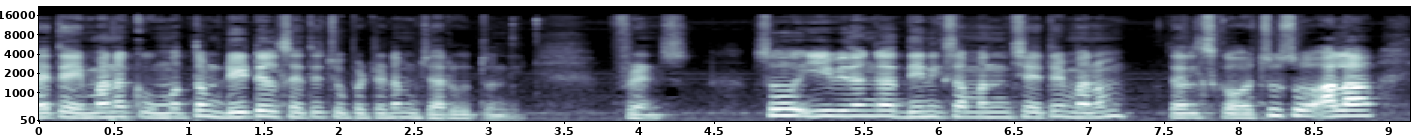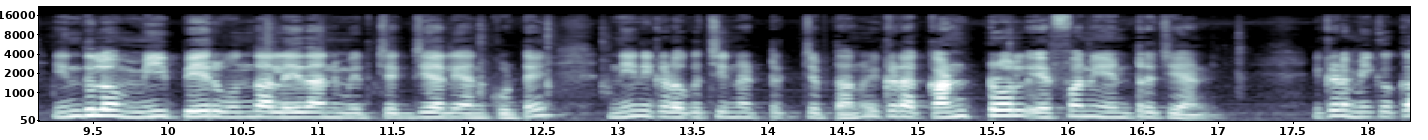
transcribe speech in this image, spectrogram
అయితే మనకు మొత్తం డీటెయిల్స్ అయితే చూపెట్టడం జరుగుతుంది ఫ్రెండ్స్ సో ఈ విధంగా దీనికి సంబంధించి అయితే మనం తెలుసుకోవచ్చు. సో అలా ఇందులో మీ పేరు ఉందా లేదా అని మీరు చెక్ చేయాలి అనుకుంటే నేను ఇక్కడ ఒక చిన్న ట్రిక్ చెప్తాను. ఇక్కడ కంట్రోల్ ఎఫ్ అని ఎంటర్ చేయండి. ఇక్కడ మీకు ఒక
